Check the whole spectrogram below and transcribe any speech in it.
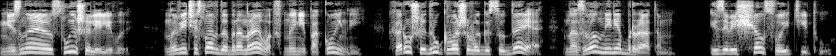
Не знаю, слышали ли вы, но Вячеслав Добронравов, ныне покойный, хороший друг вашего государя, назвал меня братом и завещал свой титул.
